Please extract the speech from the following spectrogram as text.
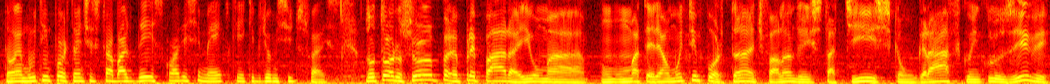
Então é muito importante esse trabalho de esclarecimento que a equipe de homicídios faz. Doutor, o senhor prepara aí uma, um, um material muito importante, falando em estatística, um gráfico, inclusive,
